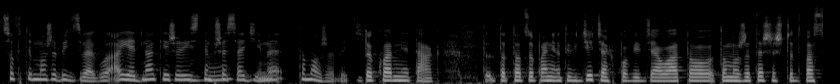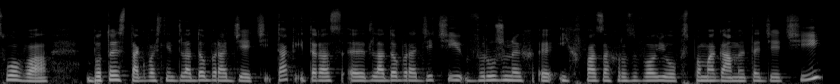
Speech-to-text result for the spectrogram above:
co w tym może być złego, a jednak jeżeli z tym Mhm. przesadzimy, to może być. Dokładnie tak. To, to, to, co Pani o tych dzieciach powiedziała, to, to może też jeszcze dwa słowa, bo to jest tak właśnie dla dobra dzieci, tak? I teraz y, dla dobra dzieci w różnych y, ich fazach rozwoju wspomagamy te dzieci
